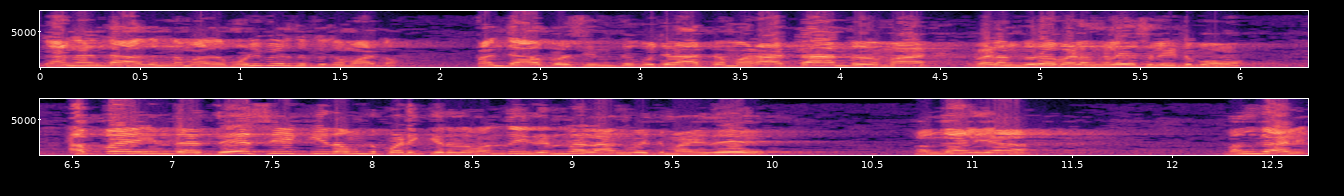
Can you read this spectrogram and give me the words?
கனண்டா அது நம்ம அதை மொழிபெயர்த்து இருக்க மாட்டோம். பஞ்சாப் சிந்து குஜராத் மராட்டா அந்த ம- விலங்குதோ விலங்குகளே சொல்லிட்டு போவோம். அப்ப இந்த தேசிய கீதம் படிக்கிறது வந்து இது என்ன லாங்குவேஜ் இது? பங்காளியா? பங்காளி.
